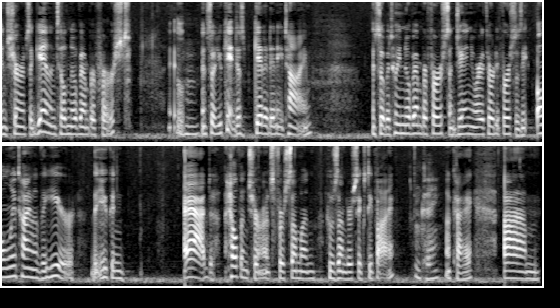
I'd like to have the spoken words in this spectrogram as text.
insurance again until November 1st. And so you can't just get it any time. And so between November 1st and January 31st is the only time of the year that you can add health insurance for someone who's under 65. Okay. Okay. Um,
